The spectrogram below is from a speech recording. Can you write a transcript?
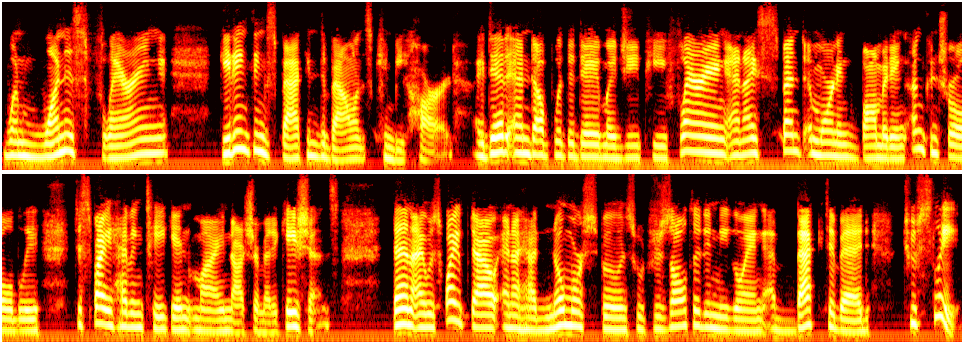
when one is flaring, getting things back into balance can be hard. I did end up with a day of my GP flaring, and I spent a morning vomiting uncontrollably despite having taken my nausea medications. Then I was wiped out and I had no more spoons, which resulted in me going uh, back to bed to sleep.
